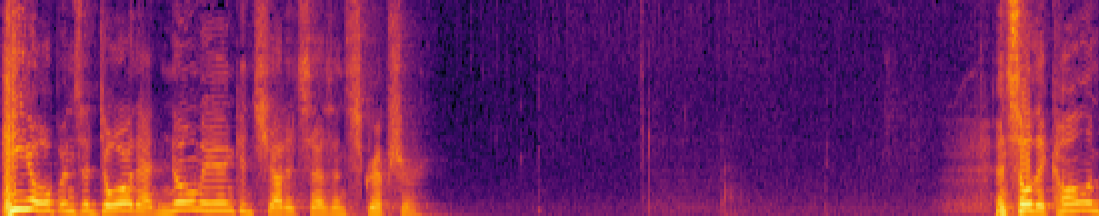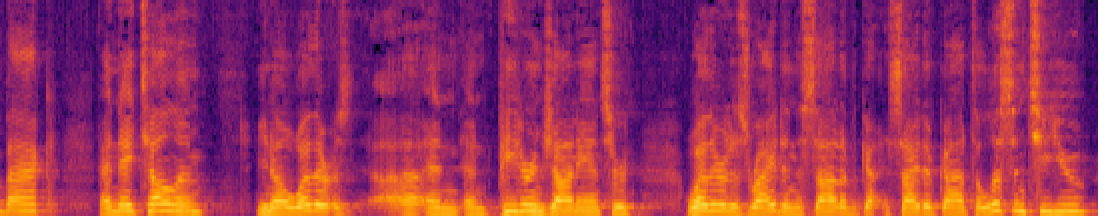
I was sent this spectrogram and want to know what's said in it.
He opens a door that no man can shut, it says in Scripture. And so they call him back and they tell him, you know, whether, was, uh, and, and Peter and John answered, whether it is right in the sight of, God, sight of God to listen to you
